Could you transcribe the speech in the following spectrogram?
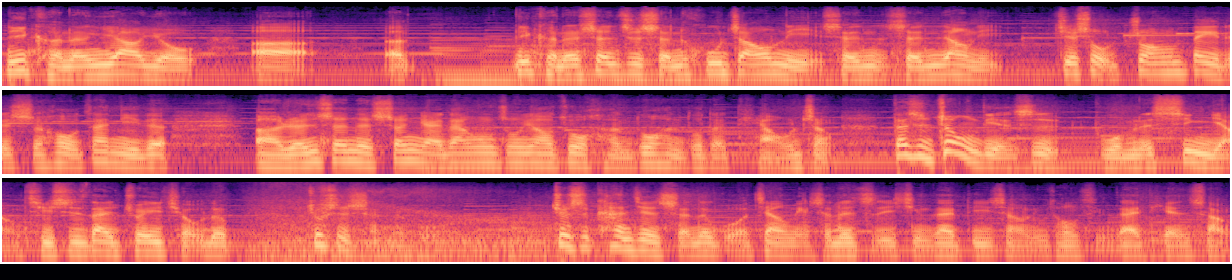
你可能要有呃呃，你可能甚至神呼召你，神神让你。接受装备的时候，在你的呃人生的生涯当中要做很多很多的调整，但是重点是我们的信仰，其实在追求的就是神的国，就是看见神的国降临，神的旨意行在地上，如同行在天上。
